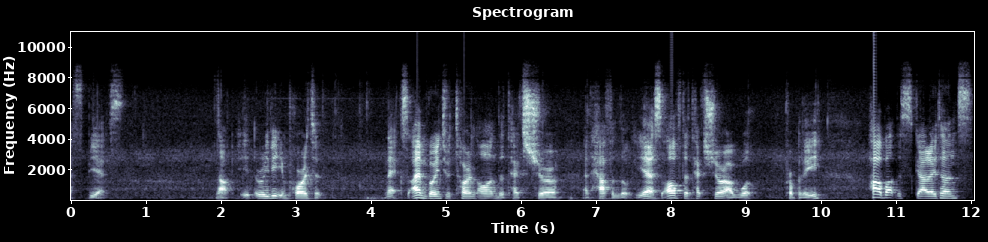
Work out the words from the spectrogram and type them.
FBX. Now it really imported. Next, I'm going to turn on the texture and have a look. Yes, all of the texture are work properly. How about the skeletons?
